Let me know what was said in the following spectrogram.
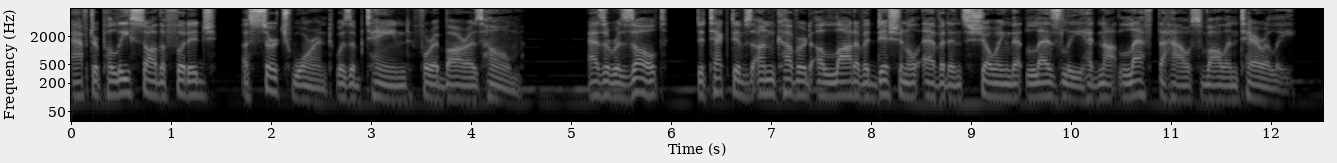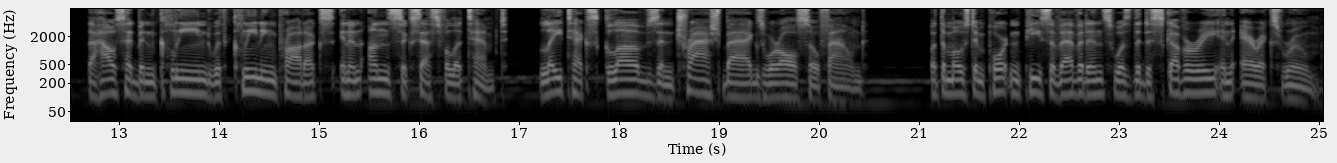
After police saw the footage, a search warrant was obtained for Ibarra's home. As a result, detectives uncovered a lot of additional evidence showing that Leslie had not left the house voluntarily. The house had been cleaned with cleaning products in an unsuccessful attempt. Latex gloves and trash bags were also found. But the most important piece of evidence was the discovery in Eric's room.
